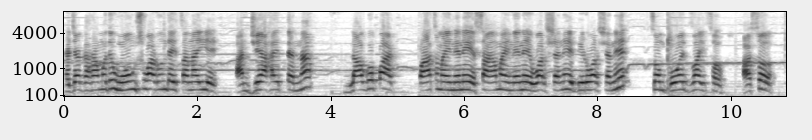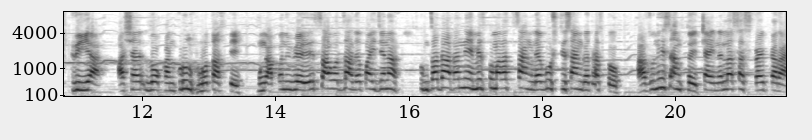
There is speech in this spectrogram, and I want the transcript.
ह्याच्या घरामध्ये वंश वाढून द्यायचा नाहीये. आणि जे आहेत त्यांना लागोपाठ पाच महिन्याने सहा महिन्याने वर्षाने दीड वर्षाने संपवत जायचं. असं क्रिया अशा लोकांकडून होत असते. मग आपण वेळेत सावध झालं पाहिजे ना. तुमचा दादा नेहमीच तुम्हाला चांगल्या गोष्टी सांगत असतो. अजूनही सांगतोय चॅनलला सबस्क्राईब करा.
